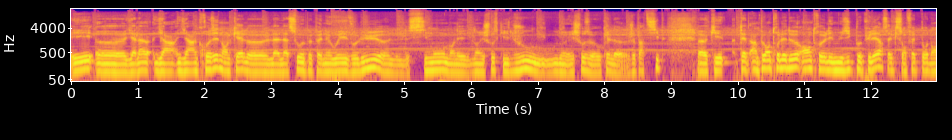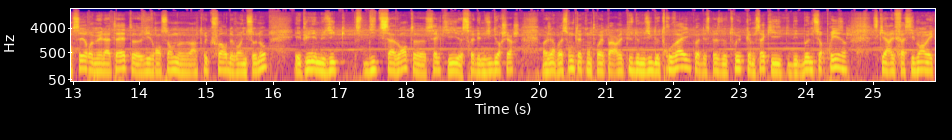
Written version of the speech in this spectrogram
Et euh, il y là il y a, y a un creuset dans lequel euh, la- l'assaut Up and Away évolue euh, Simon dans les, dans les choses qu'il joue ou dans les choses auxquelles euh, je participe euh, qui est peut-être un peu entre les deux entre les musiques populaires celles qui sont faites pour danser remuer la tête euh, vivre ensemble euh, un truc fort devant une sono et puis les musiques dites savantes euh, celles qui euh, seraient des musiques de recherche. Moi j'ai l'impression peut-être qu'on pourrait parler plus de musique de trouvailles, quoi, d'espèces de trucs comme ça qui, qui- des bonnes surprises, ce qui arrive facilement avec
